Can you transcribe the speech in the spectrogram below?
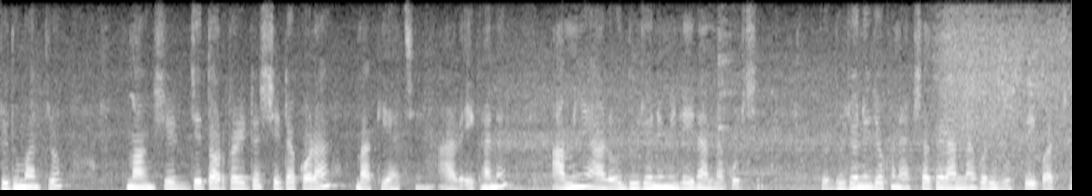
শুধুমাত্র মাংসের যে তরকারিটা সেটা করা বাকি আছে। আর এখানে আমি আরও দুজনে মিলেই রান্না করছি। তো দুজনে যখন একসাথে রান্না করি, বুঝতেই পারছ,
